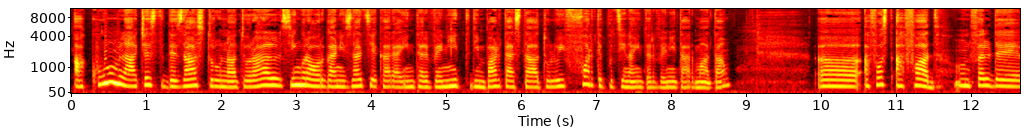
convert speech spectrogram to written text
Acum, la acest dezastru natural, singura organizație care a intervenit din partea statului, foarte puțin a intervenit armata, uh, a fost AFAD, un fel de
